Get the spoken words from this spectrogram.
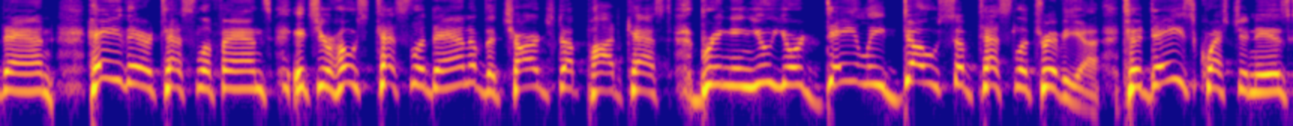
Dan. Hey there, Tesla fans. It's your host, Tesla Dan of the Charged Up Podcast, bringing you your daily dose of Tesla trivia. Today's question is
